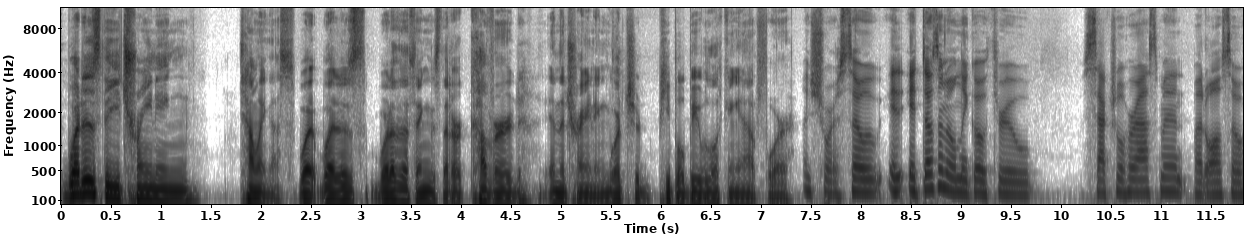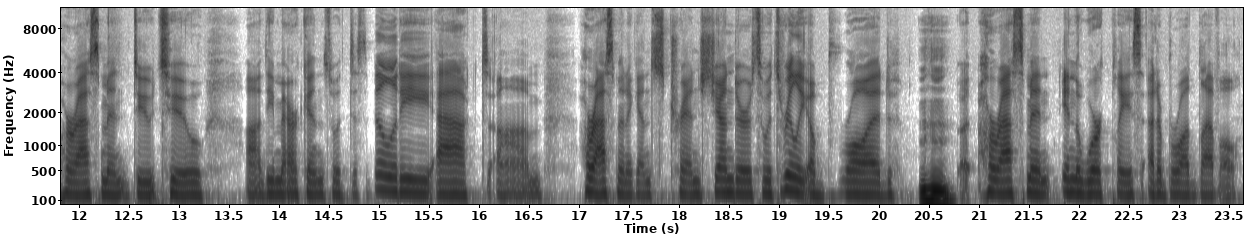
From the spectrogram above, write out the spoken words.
what is the training telling us? What what is what are the things that are covered in the training? What should people be looking out for? Uh, Sure. So it, it doesn't only go through sexual harassment, but also harassment due to uh, the Americans with Disability Act, um, harassment against transgender. So it's really a broad uh, harassment in the workplace at a broad level.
